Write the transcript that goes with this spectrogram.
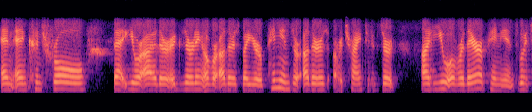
and and control that you are either exerting over others by your opinions or others are trying to exert on you over their opinions, which,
